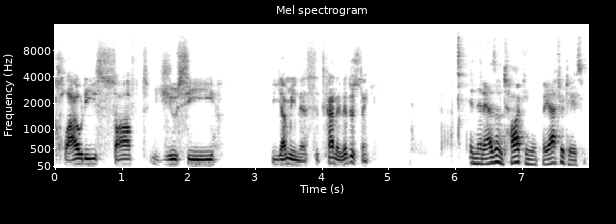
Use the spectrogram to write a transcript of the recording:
cloudy, soft, juicy yumminess. It's kind of interesting. And then as I'm talking with my aftertaste,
